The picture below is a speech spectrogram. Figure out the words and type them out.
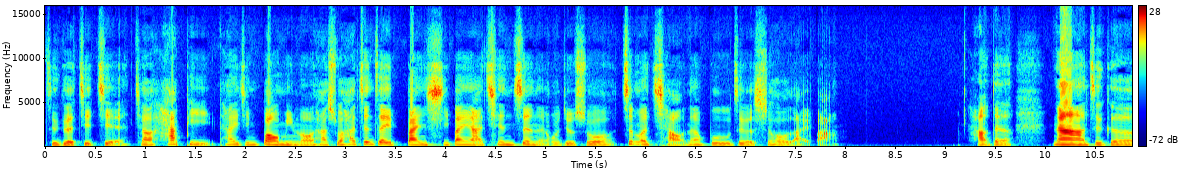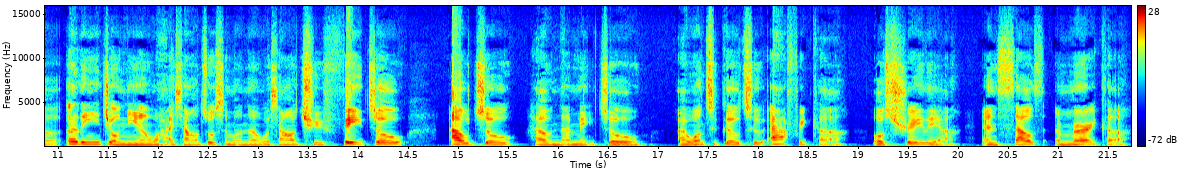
这个姐姐叫 Happy，她已经报名了。她说她正在办西班牙签证呢。我就说这么巧，那不如这个时候来吧。好的，那这个二零一九年我还想要做什么呢？我想要去非洲、澳洲还有南美洲。I want to go to Africa, Australia, and South America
